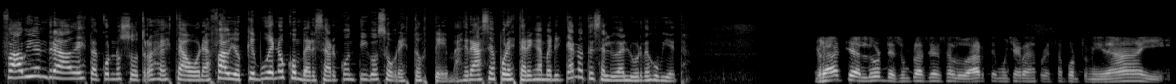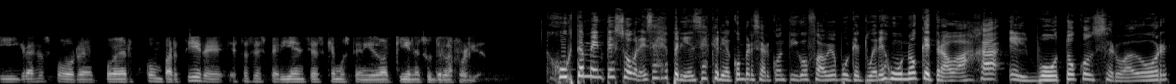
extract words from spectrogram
Fabio Andrade está con nosotros a esta hora. Fabio, qué bueno conversar contigo sobre estos temas. Gracias por estar en Americano. Te saluda Lourdes Jubieta. Gracias, Lourdes. Un placer saludarte. Muchas gracias por esta oportunidad y, gracias por eh, poder compartir eh, estas experiencias que hemos tenido aquí en el sur de la Florida. Justamente sobre esas experiencias quería conversar contigo, Fabio, porque tú eres uno que trabaja el voto conservador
